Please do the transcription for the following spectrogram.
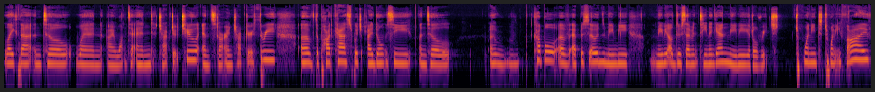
like that until when I want to end chapter two and start in chapter three of the podcast, which I don't see until a couple of episodes. Maybe, maybe I'll do 17 again. Maybe it'll reach 20 to 25.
